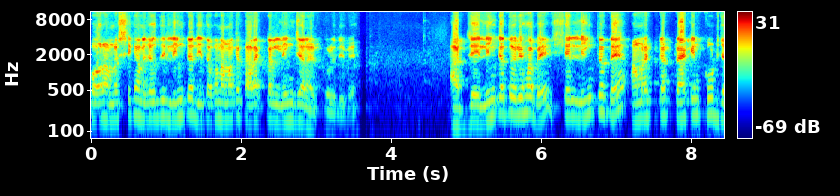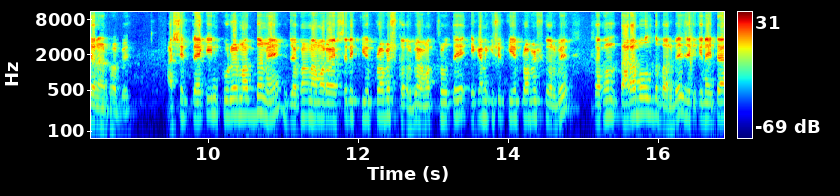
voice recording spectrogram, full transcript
পর আমরা সেখানে যদি লিঙ্কটা দিই তখন আমাকে তার একটা লিঙ্ক জেনারেট করে দিবে। আর যে লিঙ্কটা তৈরি হবে সেই লিঙ্কটাতে আমার একটা ট্র্যাকিং কোড জেনারেট হবে। আর সেই ট্র্যাকিং কোডের মাধ্যমে যখন আমার ওয়েবসাইটে কেউ প্রবেশ করবে আমার থ্রুতে এখানে কিছু কেউ প্রবেশ করবে তখন তারা বলতে পারবে যে কিনা এটা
